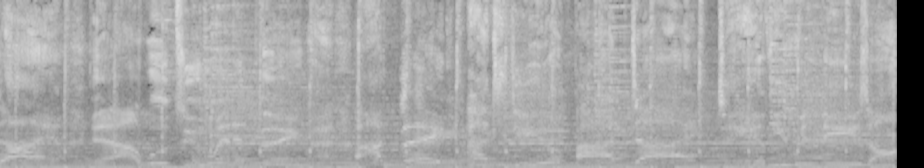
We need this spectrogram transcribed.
Time. And I will do anything. I'd beg, I'd steal, I'd die to have you in these arms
